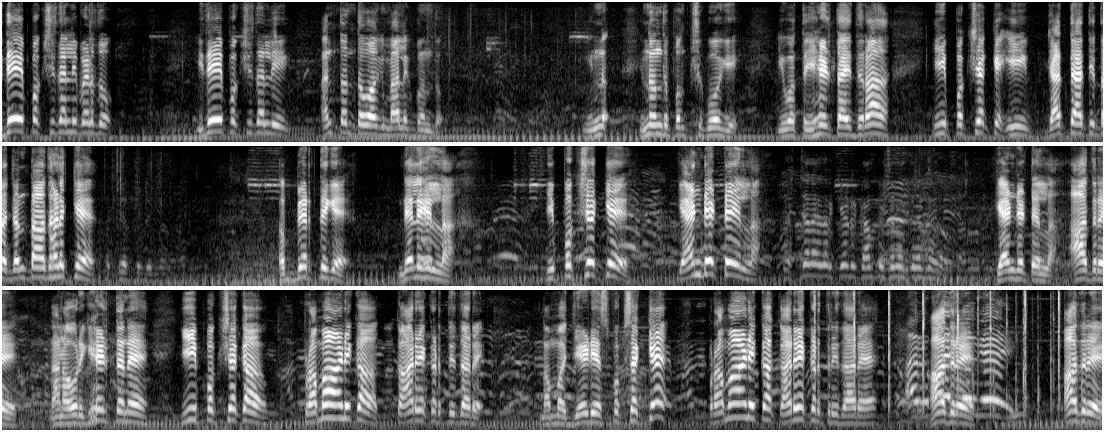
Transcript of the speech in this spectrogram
ಇದೇ ಪಕ್ಷದಲ್ಲಿ ಬೆಳೆದು, ಇದೇ ಪಕ್ಷದಲ್ಲಿ ಹಂತಂತವಾಗಿ ಮೇಲಕ್ಕೆ ಬಂದು. ಇನ್ನು, ಇನ್ನೊಂದು ಪಕ್ಷಕ್ಕೆ ಹೋಗಿ, ಇವತ್ತು ಹೇಳ್ತಾ ಇದ್ದೀರಾ, ಈ ಪಕ್ಷಕ್ಕೆ, ಈ ಜಾತ್ಯತೀತ ಜನತಾದಳಕ್ಕೆ ಅಭ್ಯರ್ಥಿಗೆ ನೆಲೆ ಇಲ್ಲ. ಈ ಪಕ್ಷಕ್ಕೆ ಕ್ಯಾಂಡಿಡೇಟೇ ಇಲ್ಲ. ಕ್ಯಾಂಡಿಡೇಟ್ ಇಲ್ಲ. ಆದರೆ ನಾನು ಅವ್ರಿಗೆ ಹೇಳ್ತೇನೆ, ಈ ಪಕ್ಷಕ್ಕೆ ಪ್ರಾಮಾಣಿಕ ಕಾರ್ಯಕರ್ತಿದ್ದಾರೆ. ನಮ್ಮ ಜೆ ಪಕ್ಷಕ್ಕೆ ಪ್ರಾಮಾಣಿಕ ಕಾರ್ಯಕರ್ತರಿದ್ದಾರೆ. ಆದರೆ ಆದರೆ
